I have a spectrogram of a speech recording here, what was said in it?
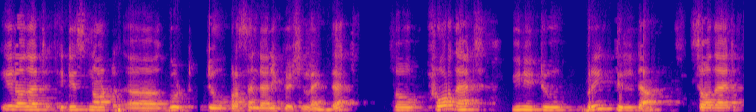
you know that it is not uh, good to present an equation like that. So for that, you need to bring tilde so that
